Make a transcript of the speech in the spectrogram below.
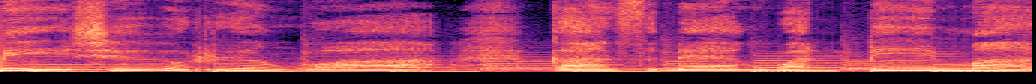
มีชื่อเรื่องว่า การแสดงวันปีใหม่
